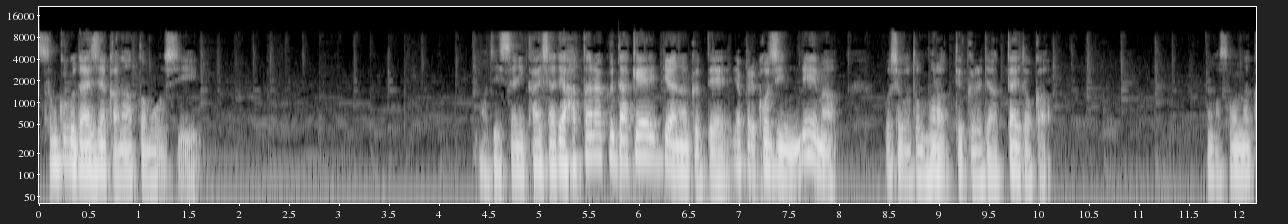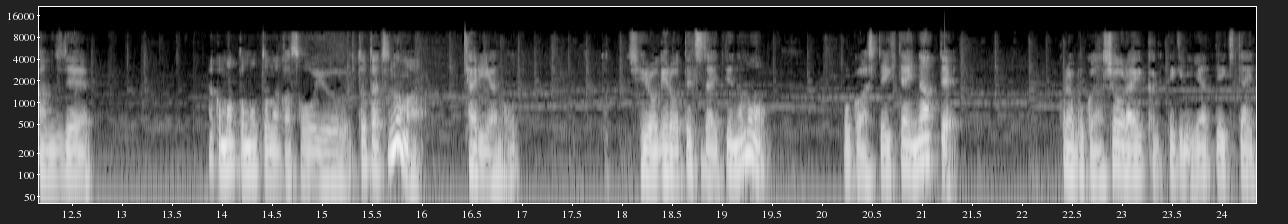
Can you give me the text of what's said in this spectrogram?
すごく大事だかなと思うし、まあ、実際に会社で働くだけではなくて、やっぱり個人で、まあ、お仕事もらってくるであったりとか、なんかそんな感じで、なんかもっともっとなんかそういう人たちの、まあ、キャリアの広げるお手伝いっていうのも僕はしていきたいなって、これは僕の将来的にやっていきたい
